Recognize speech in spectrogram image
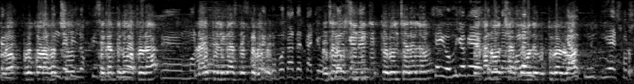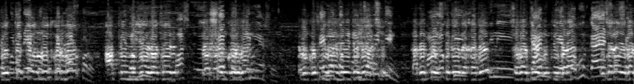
ব্লগ করা হচ্ছে সেখান থেকেও আপনারা এ, লাইভ টেলিকাস্ট দেখতে পাবেন। দেবতাদের কাছে অভিযোগ জানান সিটি কেবল চ্যানেলেও সেই অভিযোগে দেখানো হচ্ছে দেবতারা আজকে বলেন, আমাদের যাও তুমি গিয়ে সর্ষে করা দিয়ে প্রভুকে করো। আপনি প্রভু রথের দর্শন করবেন। এবং গুপ্তিপাড়া হেরিটেজও আছে। তাদের পেজ থেকেও দেখাবে সবার প্রিয় যান গিয়ে গুপ্তিপাড়া প্রভুর গায়ে এছাড়া এবার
